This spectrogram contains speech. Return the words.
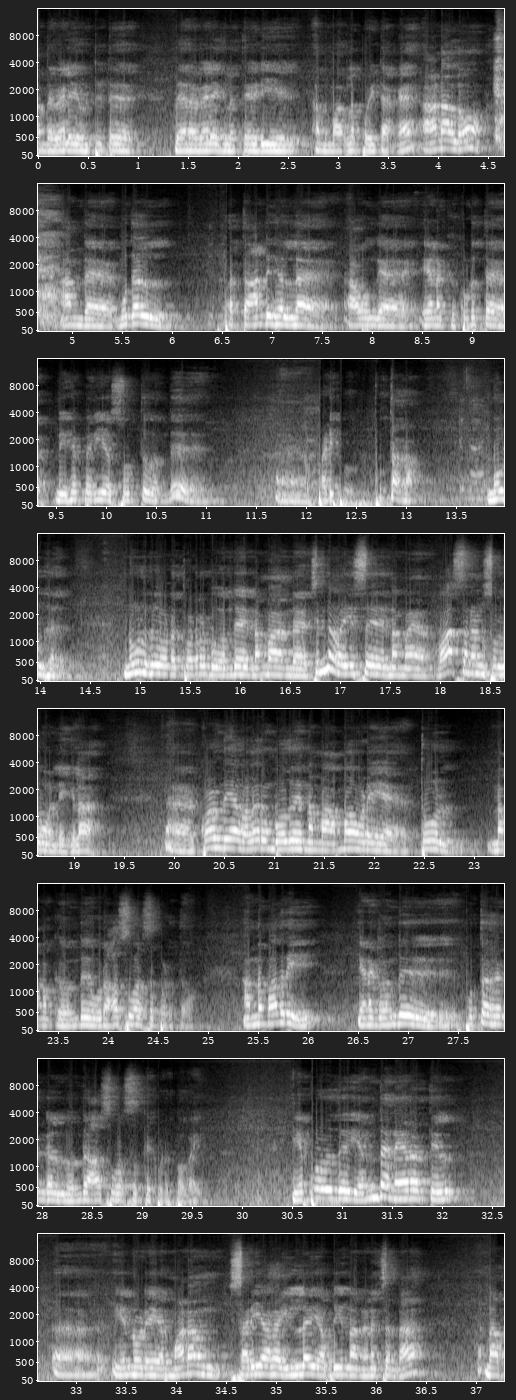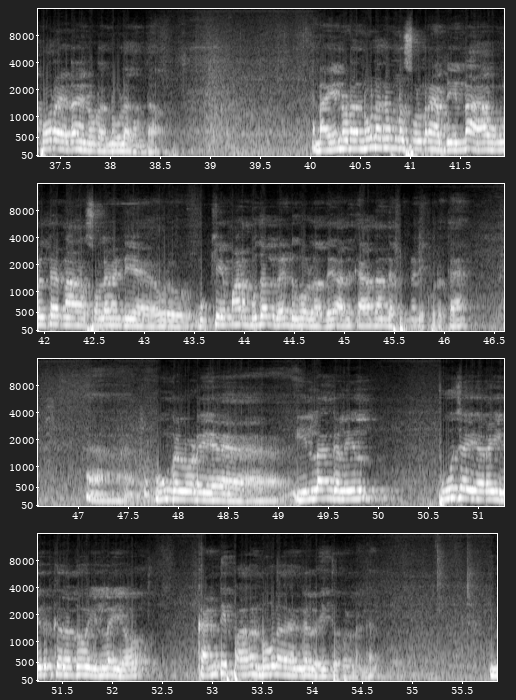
அந்த வேலையை விட்டுட்டு வேறு வேலைகளை தேடி அந்த மாதிரிலாம் போயிட்டாங்க. ஆனாலும் அந்த முதல் பத்து ஆண்டுகளில் அவங்க எனக்கு கொடுத்த மிகப்பெரிய சொத்து வந்து படிப்பு புத்தகம் நூல்கள். நூல்களோட தொடர்பு வந்து நம்ம அந்த சின்ன வயசு நம்ம வாசனைன்னு சொல்லுவோம் இல்லைங்களா? குழந்தையாக வளரும்போது நம்ம அம்மாவுடைய தோல் நமக்கு வந்து ஒரு ஆசுவாசப்படுத்தும். அந்த மாதிரி எனக்கு வந்து புத்தகங்கள் வந்து ஆசுவாசத்தை கொடுப்பவை. எப்பொழுது எந்த நேரத்தில் என்னுடைய மனம் சரியாக இல்லை அப்படின்னு நான் நினச்சேன்னா நான் போகிற இடம் என்னோட நூலகம் தான் நான் என்னோட நூலகம்னு சொல்கிறேன் அப்படின்னா உங்கள்கிட்ட நான் சொல்ல வேண்டிய ஒரு முக்கியமான முதல் வேண்டுகோள் அது. அதுக்காக தான் இந்த பின்னணி கொடுத்தேன். உங்களுடைய இல்லங்களில் பூஜை அறை இருக்கிறதோ இல்லையோ கண்டிப்பாக நூலகங்கள் வைத்துக் கொள்ளுங்கள்.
